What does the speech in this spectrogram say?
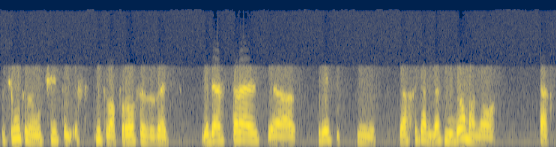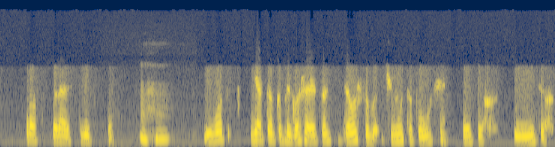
Почему-то научиться, какие-то вопросы задать. Я даже стараюсь э, встретиться с ними. Я хотя бы даже не дома, но так, просто стараюсь встретиться. Мгм. И вот я только приглашаю только для того, чтобы чему-то получить этих именитых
